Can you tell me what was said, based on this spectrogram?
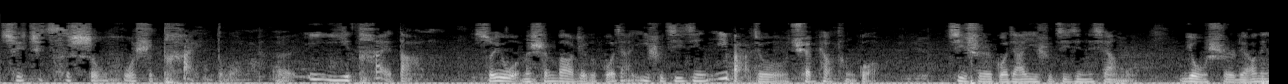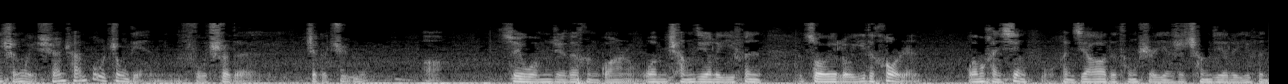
所以这次收获是太多了，呃，意义太大了，所以我们申报这个国家艺术基金一把就全票通过，既是国家艺术基金的项目，又是辽宁省委宣传部重点扶持的这个剧目，啊，所以我们觉得很光荣，我们承接了一份作为鲁艺的后人。我们很幸福、很骄傲的同时，也是承接了一份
